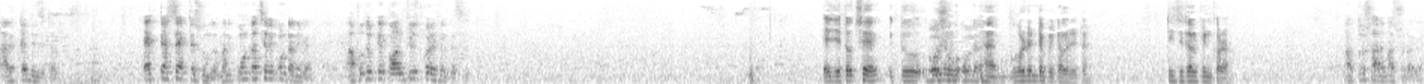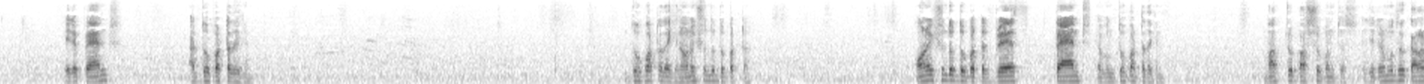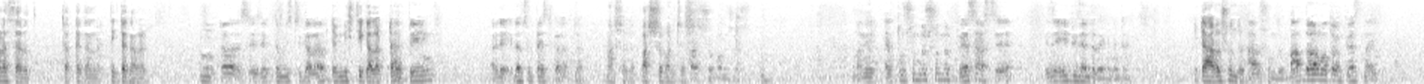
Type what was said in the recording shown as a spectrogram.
আরেকটা ডিজিটাল একটা একটা সুন্দর। মানে কোনটা ছেড়ে কোনটা নেবেন? আপুদেরকে কনফিউজ করে ফেলতেছি। এই যেটা হচ্ছে একটু. হ্যাঁ গোল্ডেন টাইপের কালার এটা। ডিজিটাল প্রিন্ট করা। মাত্র সাড়ে পাঁচশো টাকা। এটা প্যান্ট আর দোপাট্টা দেখেন। দোপাট্টা দেখেন অনেক সুন্দর দোপাট্টা। অনেক সুন্দর দোপাট্টা ড্রেস প্যান্ট এবং দোপাট্টা দেখেন। মাত্র পাঁচশো পঞ্চাশ। যেটার মধ্যে কালার আছে আরও চারটা কালার তিনটা কালার হুম কালার আছে। এই যে একটা মিষ্টি কালার এটা মিষ্টি কালারটা পিঙ্ক আর এটা হচ্ছে পেস্ট কালারটা মানে এত সুন্দর সুন্দর ড্রেস আসছে। এই যে এই ডিজাইনটা দেখেন এটা। এটা আরও সুন্দর। আরও সুন্দর। বাদ দেওয়ার মতো ড্রেস নাই।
